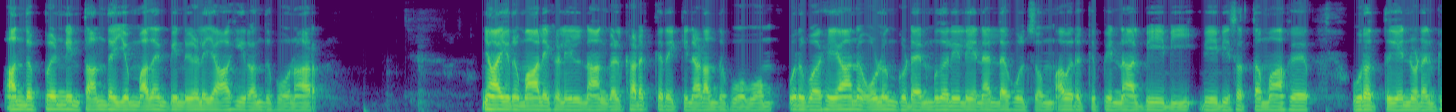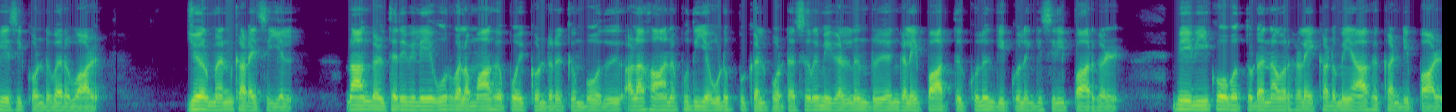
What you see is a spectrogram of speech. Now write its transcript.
அந்த பெண்ணின் தந்தையும் அதன் பின் ஏழையாகி இறந்து போனார். ஞாயிறு மாலைகளில் நாங்கள் கடற்கரைக்கு நடந்து போவோம். ஒரு வகையான ஒழுங்குடன் முதலிலே நல்ல குல்சும் அவருக்கு பின்னால் பேபி பேபி சத்தமாக உரத்து என்னுடன் பேசிக்கொண்டு வருவாள். ஜெர்மன் கடைசியில் நாங்கள் தெருவிலே ஊர்வலமாக போய்க் கொண்டிருக்கும் போது அழகான புதிய உடுப்புகள் போட்ட சிறுமிகள் நின்று எங்களை பார்த்து குலுங்கி குலுங்கி சிரிப்பார்கள். பேபி கோபத்துடன் அவர்களை கடுமையாக கண்டிப்பாள்.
